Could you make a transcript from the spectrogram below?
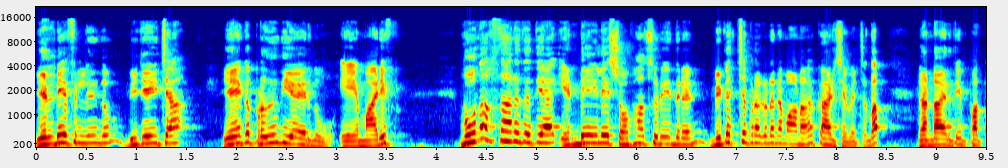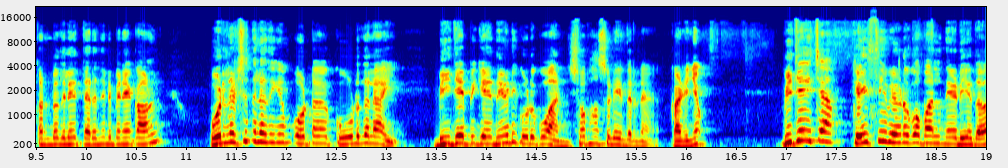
എൽ ഡി എഫിൽ നിന്നും വിജയിച്ച ഏക പ്രതിനിധിയായിരുന്നു എ എം ആരിഫ് മൂന്നാം സ്ഥാനത്തെത്തിയ എൻ ഡി എയിലെ ശോഭാ സുരേന്ദ്രൻ മികച്ച പ്രകടനമാണ് കാഴ്ചവെച്ചത്. രണ്ടായിരത്തി പത്തൊൻപതിലെ തെരഞ്ഞെടുപ്പിനേക്കാൾ ഒരു ലക്ഷത്തിലധികം വോട്ട് കൂടുതലായി ബി ജെ പിക്ക് നേടിക്കൊടുക്കുവാൻ ശോഭാ സുരേന്ദ്രന് കഴിഞ്ഞു. വിജയിച്ച കെ സി വേണുഗോപാൽ നേടിയത്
